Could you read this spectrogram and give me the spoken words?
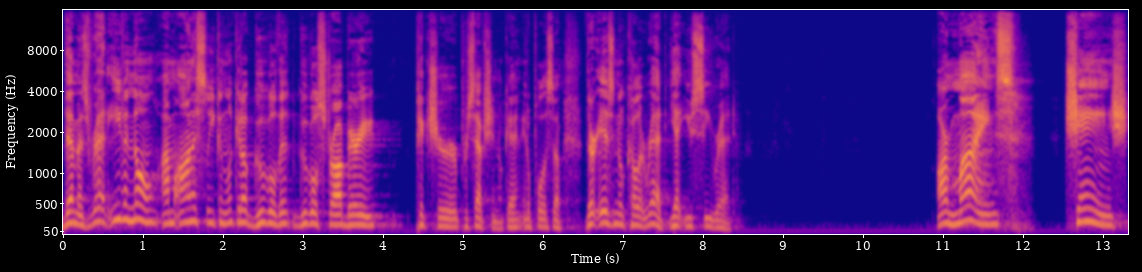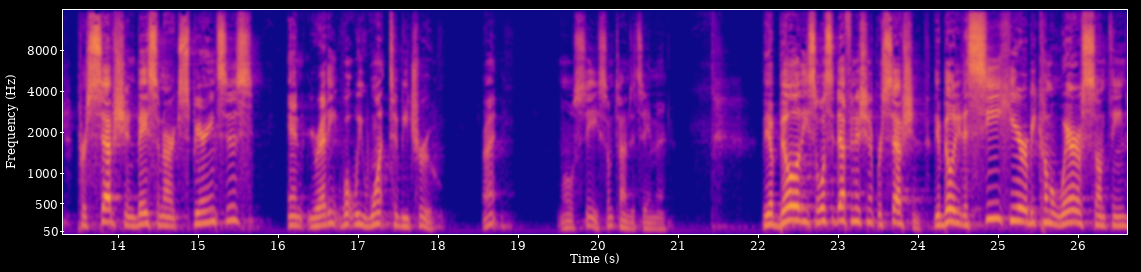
them as red, even though I'm honestly, you can look it up, Google, the, Google strawberry picture perception, okay? It'll pull this up. There is no color red, yet you see red. Our minds change perception based on our experiences and, you ready? What we want to be true, right? We'll see. Sometimes it's amen. The ability, so what's the definition of perception? The ability to see, hear, or become aware of something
